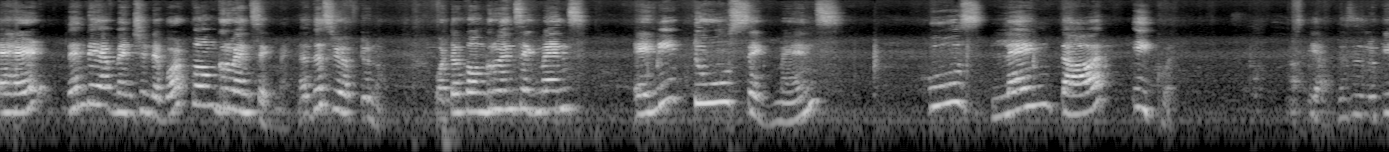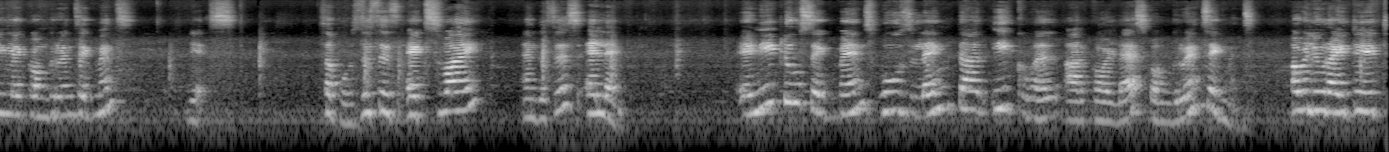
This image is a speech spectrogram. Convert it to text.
ahead, then they have mentioned about congruent segment. Now this you have to know. What are congruent segments? Any two segments whose length are equal. Uh, yeah, this is looking like congruent segments. Yes. Suppose this is xy and this is ln. Any two segments whose length are equal are called as congruent segments. How will you write it?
